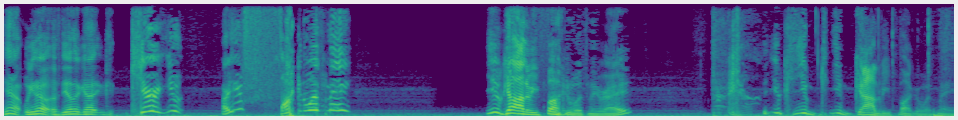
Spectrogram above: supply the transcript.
yeah, we know if the other guy Cure, you are you fucking with me? You gotta be fucking with me, right? you you you gotta be fucking with me.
